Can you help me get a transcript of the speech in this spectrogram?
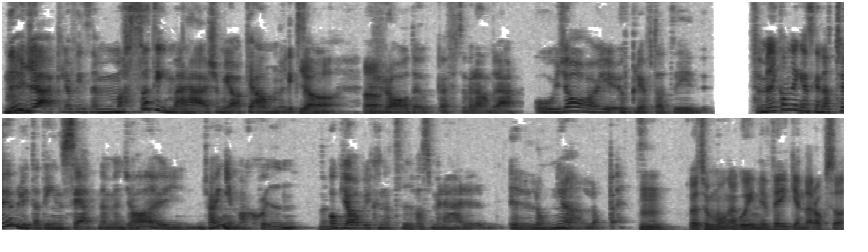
Nu mm. jäklar finns det en massa timmar här som jag kan liksom ja, ja. rada upp efter varandra. Och jag har ju upplevt att det för mig kom det ganska naturligt att inse att nej men jag, jag är ingen maskin. Nej. Och jag vill kunna trivas med det här i det långa loppet. Mm. Och jag tror många går in i väggen där också.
